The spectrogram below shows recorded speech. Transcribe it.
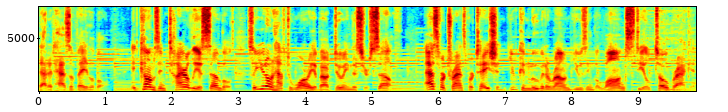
that it has available. It comes entirely assembled, so you don't have to worry about doing this yourself. As for transportation, you can move it around using the long steel tow bracket.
